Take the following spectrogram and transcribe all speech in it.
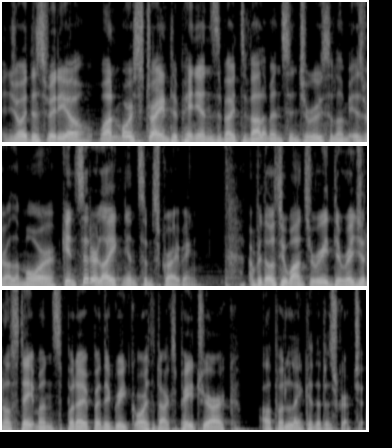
Enjoyed this video? Want more strident opinions about developments in Jerusalem, Israel and more? Consider liking and subscribing. And for those who want to read the original statements put out by the Greek Orthodox Patriarch, I'll put a link in the description.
